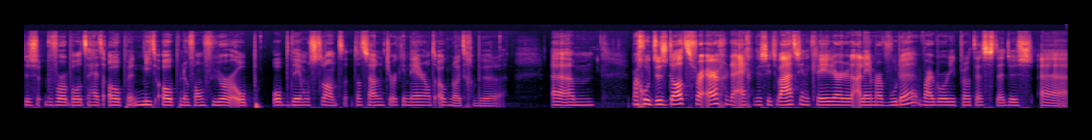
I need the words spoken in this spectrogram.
Dus bijvoorbeeld het open, niet openen van vuur op, op demonstranten. Dat zou natuurlijk in Nederland ook nooit gebeuren. Um, maar goed, dus dat verergerde eigenlijk de situatie en creëerde alleen maar woede, waardoor die protesten dus, uh,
